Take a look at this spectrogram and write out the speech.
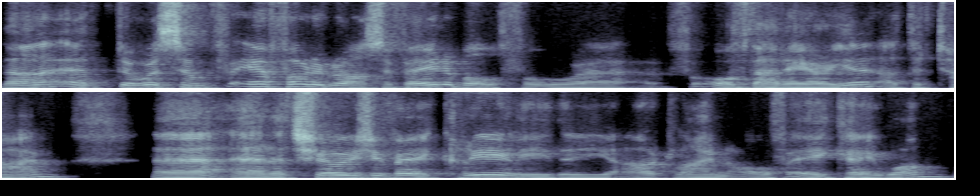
Now, uh, there were some air photographs available for, uh, for, of that area at the time, uh, and it shows you very clearly the outline of AK1.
